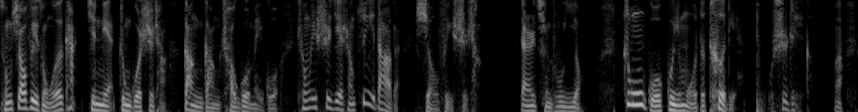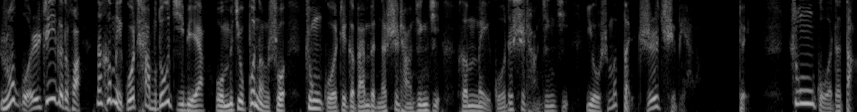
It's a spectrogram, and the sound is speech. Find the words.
从消费总额看，今年中国市场刚刚超过美国，成为世界上最大的消费市场。但是请注意哦，中国规模的特点不是这个。啊，如果是这个的话，那和美国差不多级别啊，我们就不能说中国这个版本的市场经济和美国的市场经济有什么本质区别了。中国的大，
